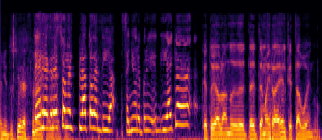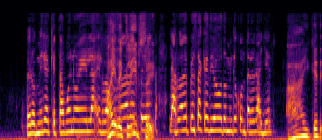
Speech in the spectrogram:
Coño, tú sí eres De regreso en el plato del día, señores, pero y hay que Que estoy hablando de- del tema Israel, que está bueno. pero mire, el que está bueno es la, el Ay, el de eclipse. prensa- la rueda de prensa que dio Domingo Contreras ayer. Ay, ¿qué di-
